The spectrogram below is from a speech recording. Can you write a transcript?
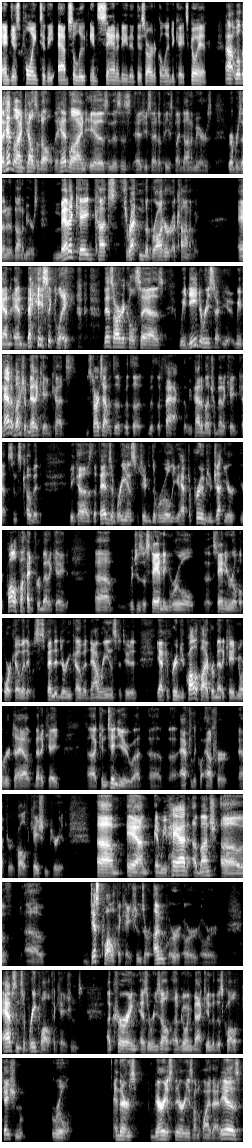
and just point to the absolute insanity that this article indicates. Go ahead. Uh, well, the headline tells it all. The headline is, and this is, as you said, a piece by Donna Mears, Representative Donna Mears. Medicaid cuts threaten the broader economy, and and basically, this article says we need to restart. We've had a bunch of Medicaid cuts it starts out with the with the with the fact that we've had a bunch of Medicaid cuts since COVID because the feds have reinstituted the rule that you have to prove you're you're you're qualified for Medicaid, uh, which is a standing rule, uh, standing rule before COVID. It was suspended during COVID, now reinstituted. You have to prove you qualify for Medicaid in order to have Medicaid uh, continue uh, uh, after the after after a qualification period. Um, and and we've had a bunch of of disqualifications or, un, or, or, or absence of requalifications occurring as a result of going back into this qualification rule. And there's various theories on why that is.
